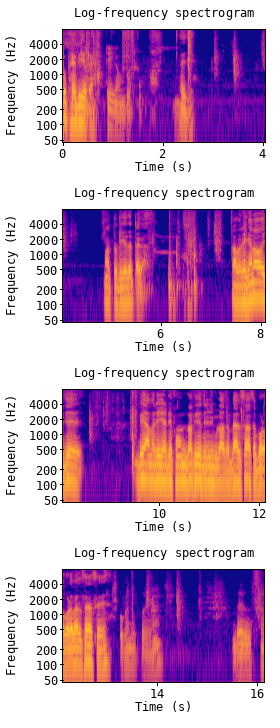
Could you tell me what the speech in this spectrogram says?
খুব হেভি এটা। ঠিক এই যে। মাত্র দুই হাজার টাকা। তারপরে এখানে ওই যে ব্যায়ামের ইয়াটি ফোন জাতীয় জিনিসগুলো আছে বেলসা আছে বড় বড় বেলসা আছে। ওখানে উপরে হ্যাঁ? বেলসা।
